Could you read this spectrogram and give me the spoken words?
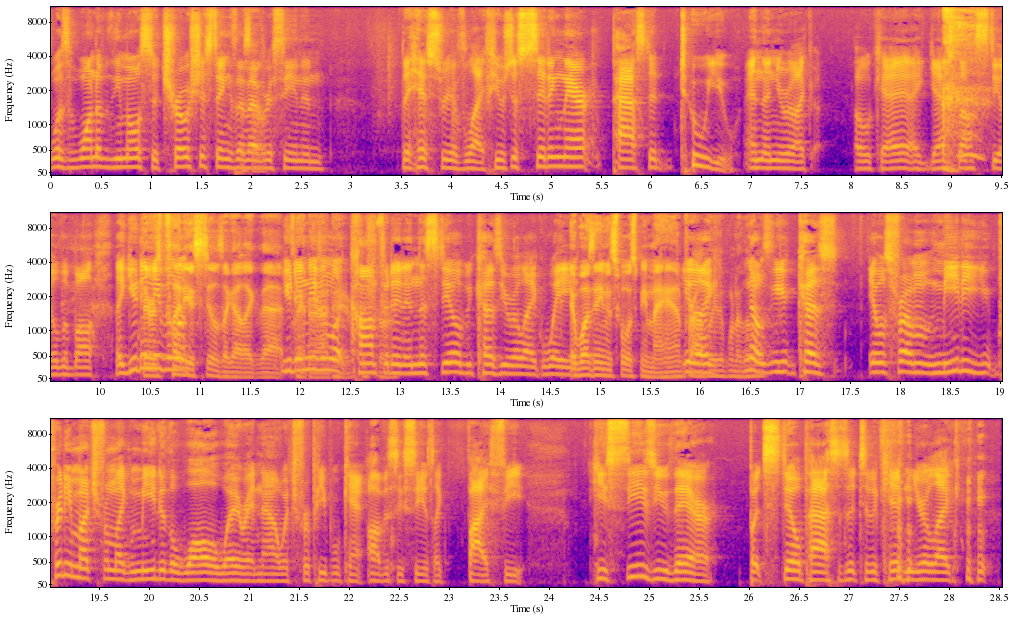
was one of the most atrocious things I've ever seen in the history of life. He was just sitting there, passed it to you, and then you were like, "Okay, I guess I'll steal the ball." Like you didn't even plenty look, of steals I got like that. you didn't even look confident in the steal because you were like, "Wait, It wasn't even supposed to be in my hand. you're Probably like one of no, because it was from me to you, pretty much from like me to the wall away right now, which for people who can't obviously see is like five feet. He sees you there, but still passes it to the kid, and you're like,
